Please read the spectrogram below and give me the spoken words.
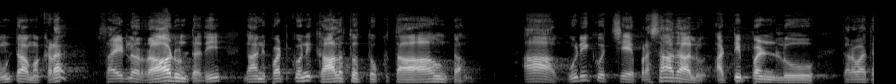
ఉంటాం అక్కడ. సైడ్లో రాడ్ ఉంటుంది. దాన్ని పట్టుకొని కాళ్ళతో తొక్కుతా ఉంటాం. ఆ గుడికి వచ్చే ప్రసాదాలు అట్టిపండ్లు తర్వాత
